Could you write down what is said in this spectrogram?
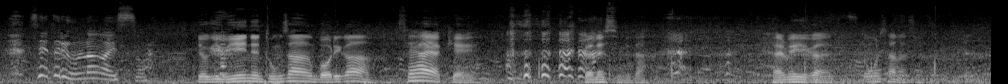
새들이 올라가 있어. 여기 위에 있는 동상 머리가 새하얗게 변했습니다. 갈매기가 똥을 싸놔서. 저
